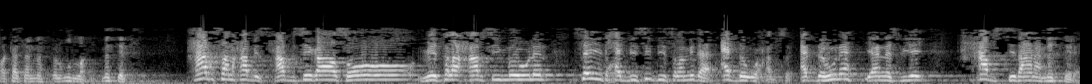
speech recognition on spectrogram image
Markaasaa mafcuul mulaqi masderkii xabsan xabis xabsigaasoo mila xabsi mowlan sayid xabisidiis la mid ah cadow uu xabiso cadahuna yaa nasbiyey xabsidaana masdera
